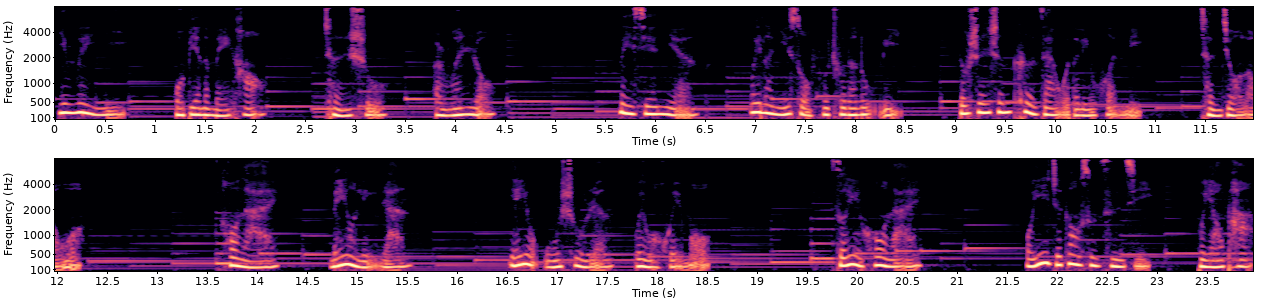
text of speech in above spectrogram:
因为你，我变得美好、成熟而温柔。那些年，为了你所付出的努力，都深深刻在我的灵魂里，成就了我。后来，没有凛然，也有无数人为我回眸。所以后来，我一直告诉自己，不要怕，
